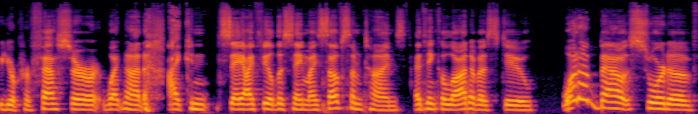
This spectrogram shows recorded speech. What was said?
your professor, or whatnot. I can say I feel the same myself sometimes. I think a lot of us do. What about sort of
